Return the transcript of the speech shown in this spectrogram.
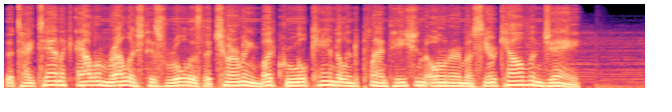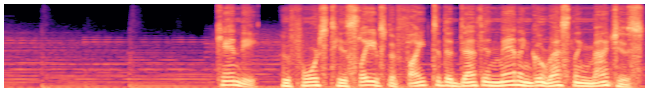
The Titanic alum relished his role as the charming but cruel Candyland plantation owner Monsieur Calvin J. Candie, who forced his slaves to fight to the death in Mandingo wrestling matches.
